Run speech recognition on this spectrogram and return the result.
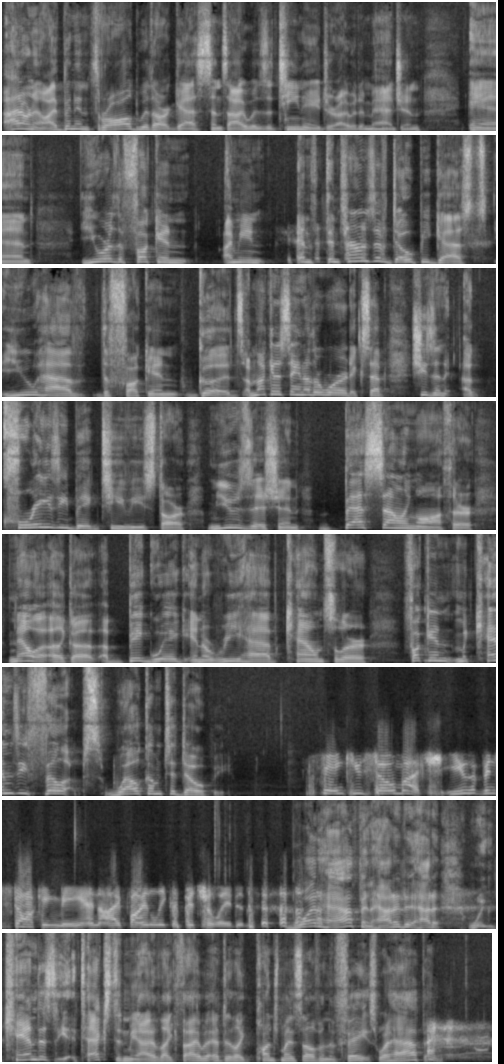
I don't know. I've been enthralled with our guests since I was a teenager, I would imagine. And you are the fucking I mean, and in terms of dopey guests, you have the fucking goods. I'm not going to say another word except she's an, a crazy big TV star, musician, best selling author, now a, like a, a big wig in a rehab counselor. Fucking Mackenzie Phillips. Welcome to Dopey. Thank you so much. You have been stalking me, and I finally capitulated. what happened? How did it? How did Candace texted me? I like thought I had to like punch myself in the face. What happened?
